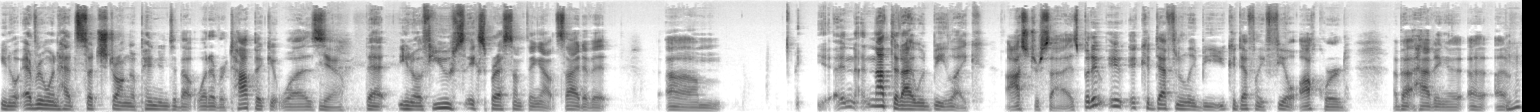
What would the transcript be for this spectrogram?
you know, everyone had such strong opinions about whatever topic it was Yeah. that you know if you express something outside of it um and not that i would be like ostracized but it, it, it could definitely be you could definitely feel awkward about having a, a, a Mhm.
